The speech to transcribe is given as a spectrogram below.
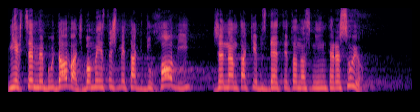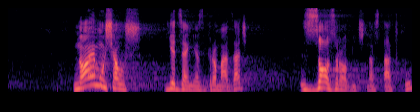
Nie chcemy budować, bo my jesteśmy tak duchowi, że nam takie bzdety to nas nie interesują. Noe musiał jedzenie zgromadzać, zo zrobić na statku.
